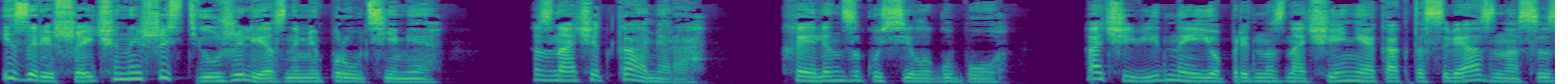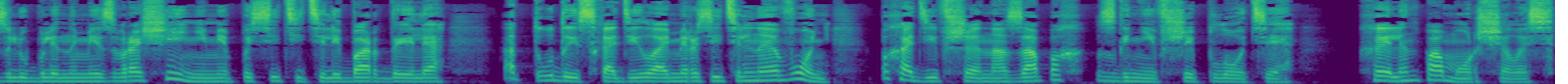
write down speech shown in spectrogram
и зарешеченный шестью железными прутьями. Значит, камера. Хелен закусила губу. Очевидно, ее предназначение как-то связано с излюбленными извращениями посетителей борделя. Оттуда исходила омерзительная вонь, походившая на запах сгнившей плоти. Хелен поморщилась.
